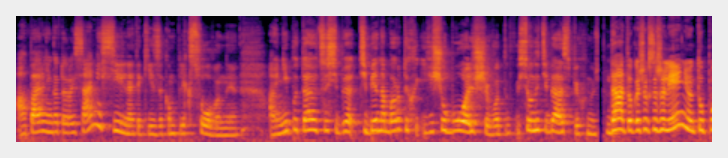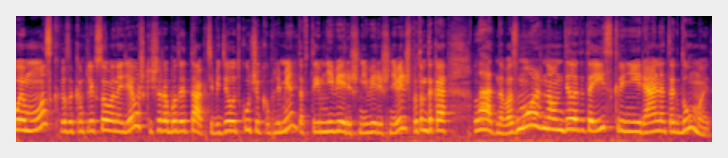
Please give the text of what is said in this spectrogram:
А парни, которые сами сильно такие закомплексованные, они пытаются себя, тебе, наоборот, их еще больше, вот все на тебя спихнуть. Да, только еще, к сожалению, тупой мозг закомплексованной девушки еще работает так. Тебе делают кучу комплиментов, ты им не веришь, не веришь, не веришь. Потом такая, ладно, возможно, он делает это искренне и реально так думает.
